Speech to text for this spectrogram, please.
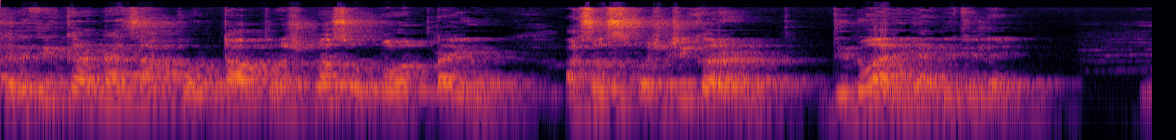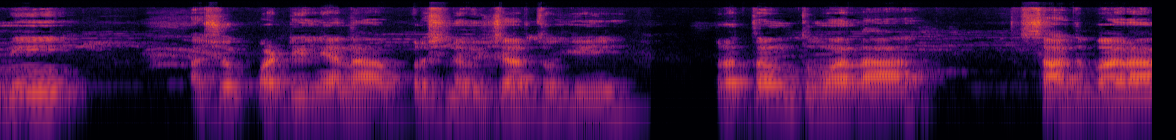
खरेदी करण्याचा कोणता प्रश्नच उद्भवत नाही असं स्पष्टीकरण दिनवारे यांनी दिलंय. मी अशोक पाटील यांना प्रश्न विचारतो की प्रथम तुम्हाला सातबारा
